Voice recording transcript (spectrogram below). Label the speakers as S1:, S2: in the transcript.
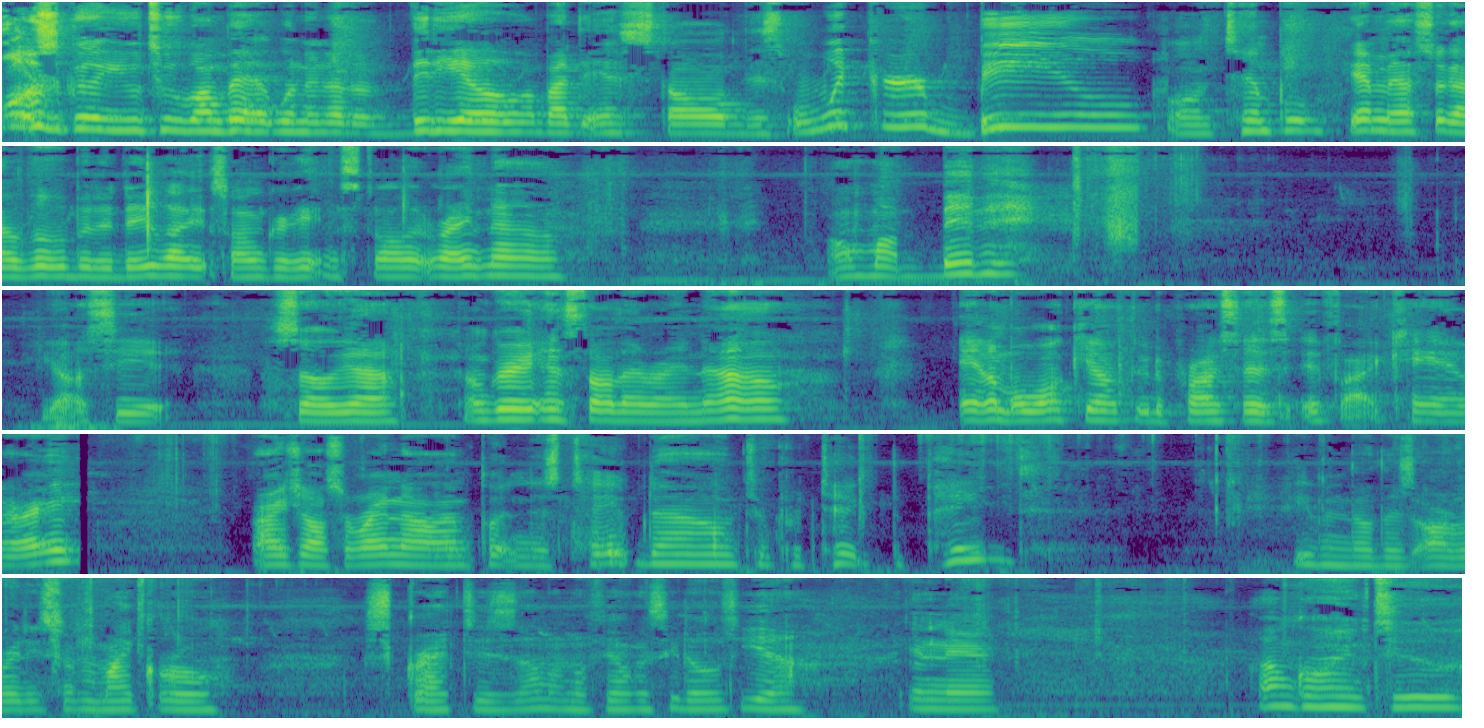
S1: What's good, YouTube? I'm back with another video. I'm about to install this wicker bill on Temple. Yeah, man, I still got a little bit of daylight, so I'm going to install it right now on my baby. Y'all see it. So, yeah, I'm going to install that right now. And I'm going to walk y'all through the process if I can, all right? All right, y'all, so right now I'm putting this tape down to protect the paint even though there's already some micro scratches. I don't know if y'all can see those. Yeah, in there. I'm going to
